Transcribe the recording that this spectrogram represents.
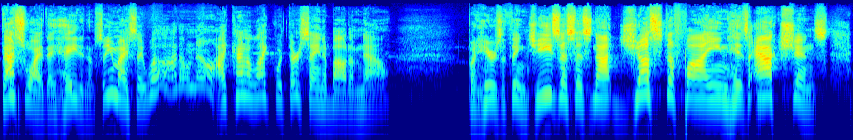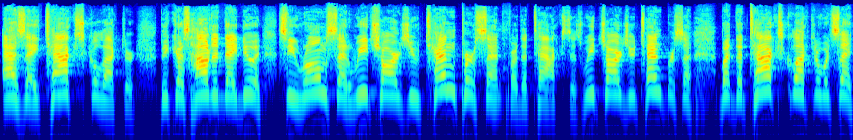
That's why they hated him. So you might say, well, I don't know. I kind of like what they're saying about him now. But here's the thing Jesus is not justifying his actions as a tax collector because how did they do it? See, Rome said, We charge you 10% for the taxes. We charge you 10%. But the tax collector would say,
